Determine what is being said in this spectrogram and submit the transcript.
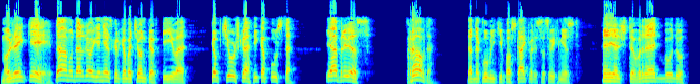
«Мужики, там у дороги несколько бочонков пива, копчушка и капуста. Я привез». «Правда?» Одноклубники повскакивали со своих мест. «Я что, врать буду?»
